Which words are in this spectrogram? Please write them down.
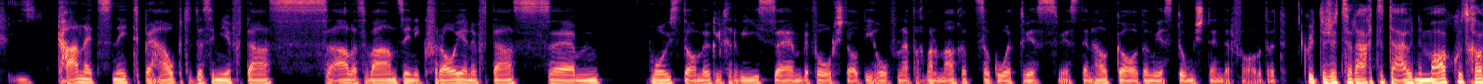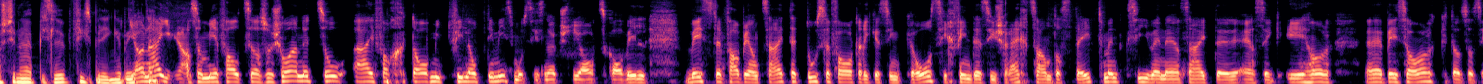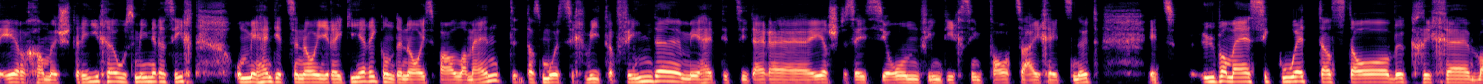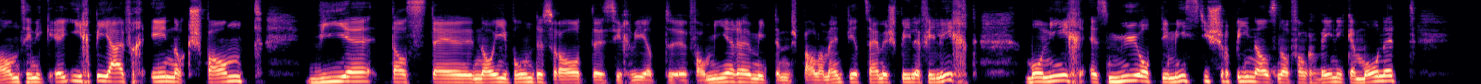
Ich kann jetzt nicht behaupten, dass ich mich auf das alles wahnsinnig freue, auf das ähm, wo uns da möglicherweise ähm, bevorsteht. Ich hoffe einfach, wir machen es so gut, wie es, wie es dann halt geht und wie es die Umstände erfordern. Gut, das ist jetzt ein rechter Teil. Markus, kannst du noch etwas Lüpfiges bringen, bitte? Ja, nein, also mir fällt es also schon auch nicht so einfach, da mit viel Optimismus ins nächste Jahr zu gehen, weil, wie es der Fabian gesagt hat, die Herausforderungen sind gross. Ich finde, es ist ein recht Statement gewesen, wenn er sagt, äh, er sei eher äh, besorgt. Also das eher kann man streichen aus meiner Sicht. Und wir haben jetzt eine neue Regierung und ein neues Parlament. Das muss sich wieder finden wir haben jetzt in dieser ersten Session, finde ich, sind die Vorzeichen jetzt nicht jetzt übermäßig gut, dass da wirklich äh, wahnsinnig. Äh, ich bin einfach eher gespannt, wie dass der neue Bundesrat äh, sich wird äh, formieren, mit dem Parlament wird zusammenspielen. Vielleicht, wo ich es Mühe optimistischer bin als noch vor wenigen Monaten,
